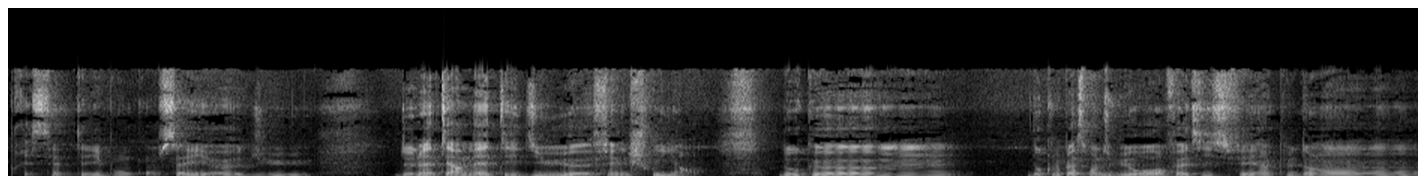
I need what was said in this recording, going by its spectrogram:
préceptes et les bons conseils euh, du, de l'internet et du euh, feng shui. Donc, euh, donc le placement du bureau, en fait, il se fait un peu dans.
